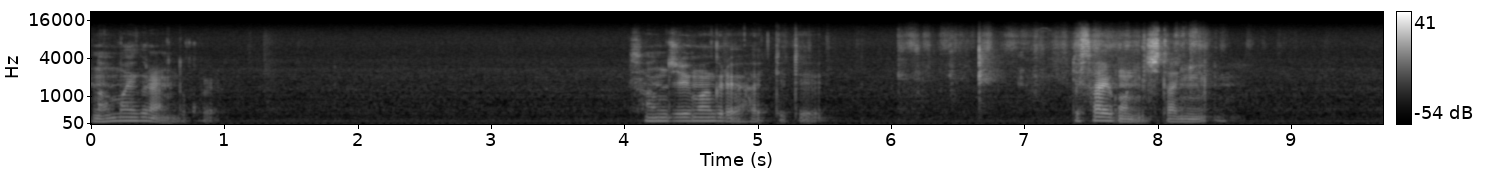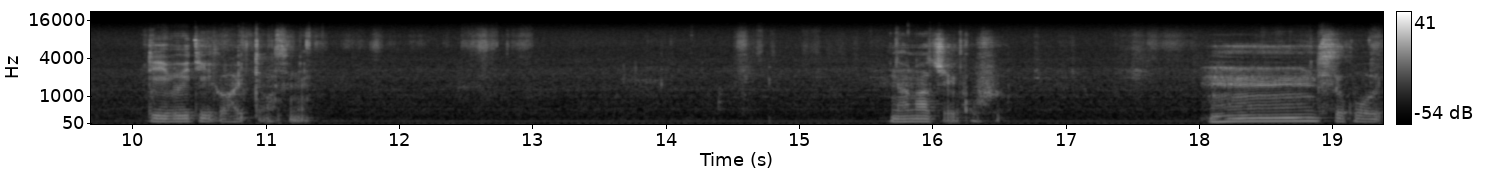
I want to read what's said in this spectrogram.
何枚ぐらいなんだこれ。30枚ぐらい入っててで最後に下に DVD が入ってますね。75分。うーんすごい。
